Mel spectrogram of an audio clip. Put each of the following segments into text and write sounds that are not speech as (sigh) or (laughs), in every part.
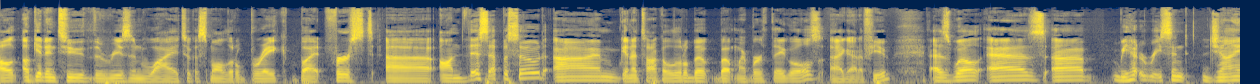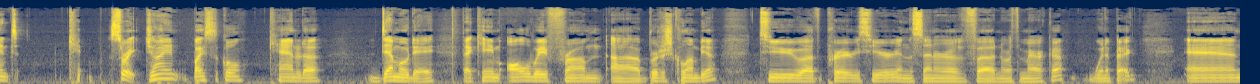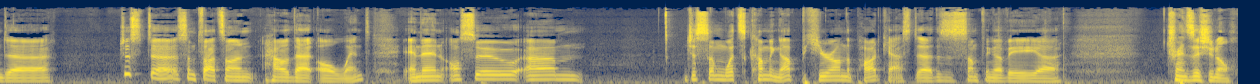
I'll, I'll get into the reason why I took a small little break. But first, uh, on this episode, I'm going to talk a little bit about my birthday goals. I got a few, as well as uh, we had a recent giant, sorry, giant bicycle Canada demo day that came all the way from uh, British Columbia to uh, the prairies here in the center of uh, North America, Winnipeg, and uh, just uh, some thoughts on how that all went, and then also um, just some what's coming up here on the podcast. Uh, this is something of a uh, transitional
